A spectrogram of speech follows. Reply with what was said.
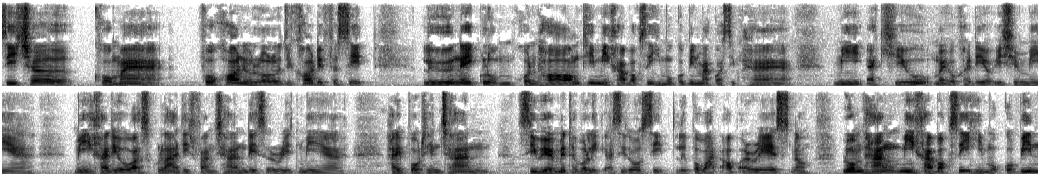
seizure coma focal neurological deficit หรือในกลุ่มคนท้องที่มีคาร์บอกซีฮิโมโกลบินมากกว่า 15 มี acute myocardial ischemia มี cardiovascular dysfunction dysarrhythmia hypotension severe metabolic acidosis หรือประวัติ of arrest เนาะรวมทั้งมีคาร์บอกซีฮิโมโกลบิน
